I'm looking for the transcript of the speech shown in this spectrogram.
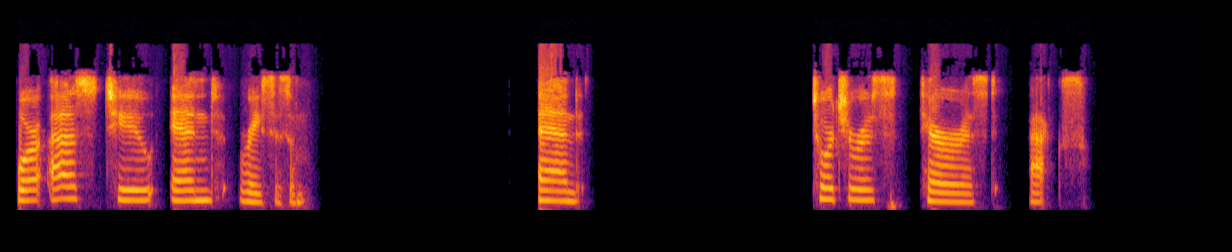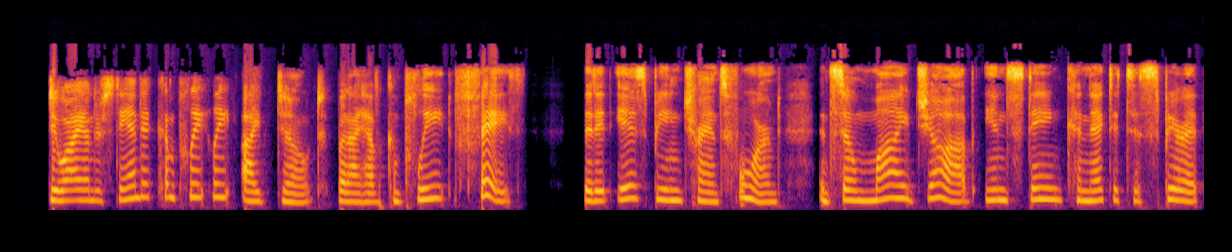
for us to end racism. And torturous terrorist acts. Do I understand it completely? I don't, but I have complete faith that it is being transformed. And so my job in staying connected to spirit,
